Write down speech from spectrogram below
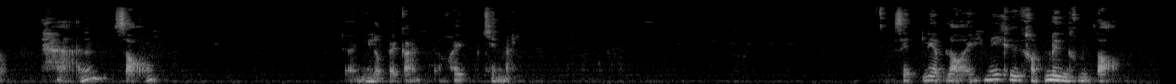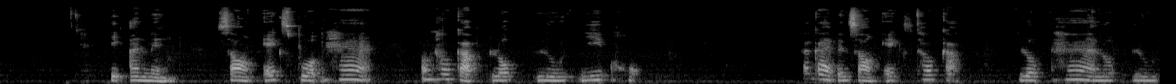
ดหาร2เดี๋ยวนี้ลบไปก่อนเดี๋ยวค่อยเขียนใหม่ เสร็จเรียบร้อย นี่คือคำหนึ่งคำตอบ อีกอันหนึ่ง 2x บวก5 ต้องเท่ากับลบ root 26ก็กลายเป็น 2x เท่ากับลบ5ลบ root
